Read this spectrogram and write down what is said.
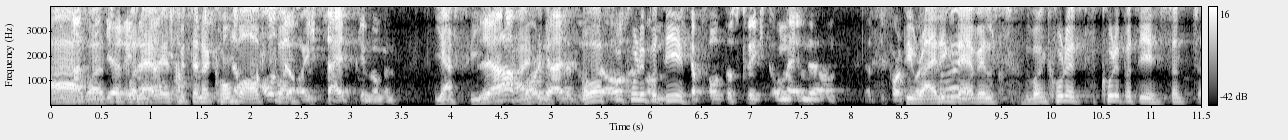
Ja, aber super erinnern, leid, ja, er ist mit seiner Combo aufgefahren. euch Zeit genommen. Ja, sicher. Ja, klar, voll ist geile aber, Truppe aber voll auch. coole Und Partie. Ich habe Fotos gekriegt ohne Ende und hat sie voll Die gefreut. Riding Cool. Devils, das war eine coole, coole Partie. Sind,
